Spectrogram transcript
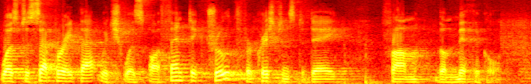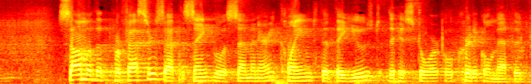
was to separate that which was authentic truth for Christians today from the mythical. Some of the professors at the St. Louis Seminary claimed that they used the historical critical method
